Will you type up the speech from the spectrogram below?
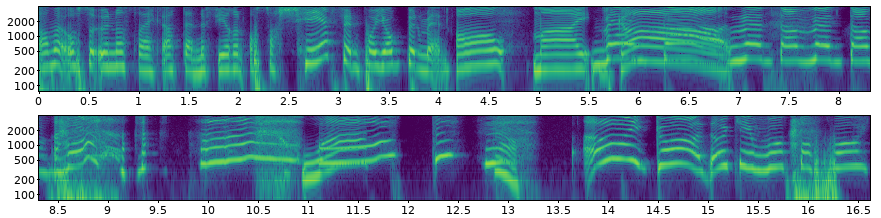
La meg også understreke at denne fyren også er sjefen på jobben min. Oh my god! Vent da, vent da, hva? What? Yeah. Oh my god! Ok, what the fuck?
